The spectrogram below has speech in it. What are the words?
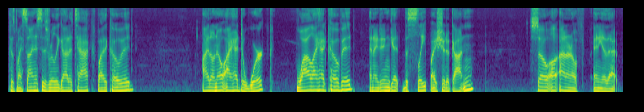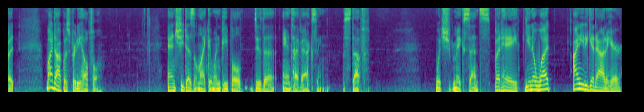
because my sinuses really got attacked by the COVID. I don't know. I had to work while I had COVID and I didn't get the sleep I should have gotten. So uh, I don't know if any of that, but my doc was pretty helpful. And she doesn't like it when people do the anti vaxxing stuff, which makes sense. But hey, you know what? I need to get out of here.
